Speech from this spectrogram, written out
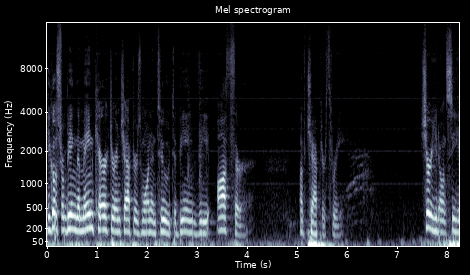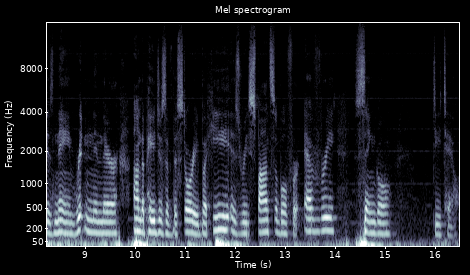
He goes from being the main character in chapters 1 and 2 to being the author of chapter 3. Sure, you don't see his name written in there on the pages of the story, but he is responsible for every single detail.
